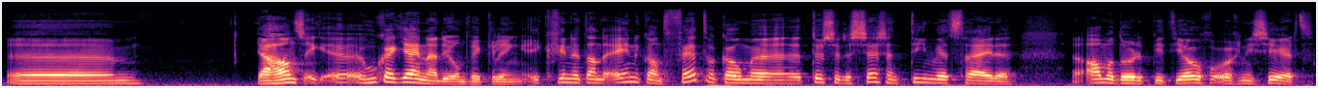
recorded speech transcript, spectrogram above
Ehm, ja, Hans, ik, uh, hoe kijk jij naar die ontwikkeling? Ik vind het aan de ene kant vet. We komen uh, tussen de 6 en 10 wedstrijden, uh, allemaal door de PTO georganiseerd.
